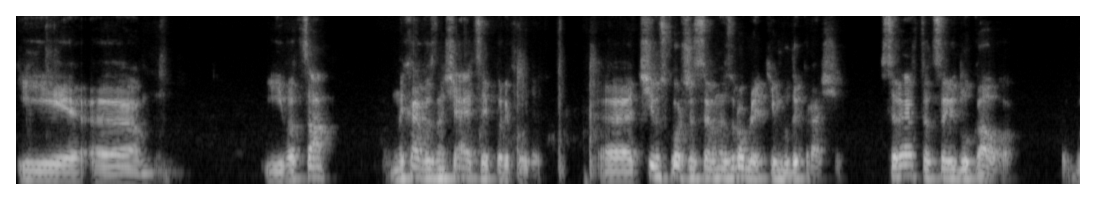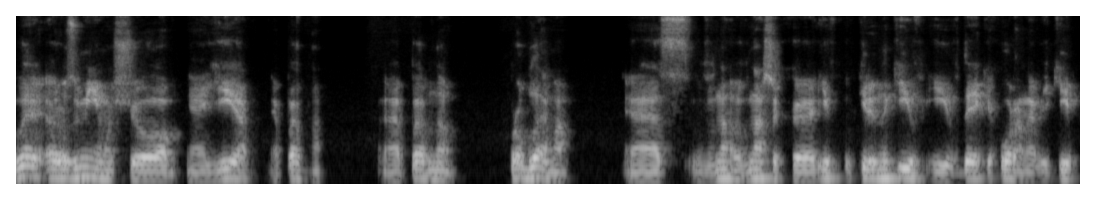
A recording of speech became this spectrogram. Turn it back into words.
і, е, і WhatsApp. Нехай визначається і переходять. Е, чим скорше це вони зроблять, тим буде краще. Все це від лукавого. Ми розуміємо, що е, є певна, е, певна проблема в, на- в наших і в керівників, і в деяких органів, які,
